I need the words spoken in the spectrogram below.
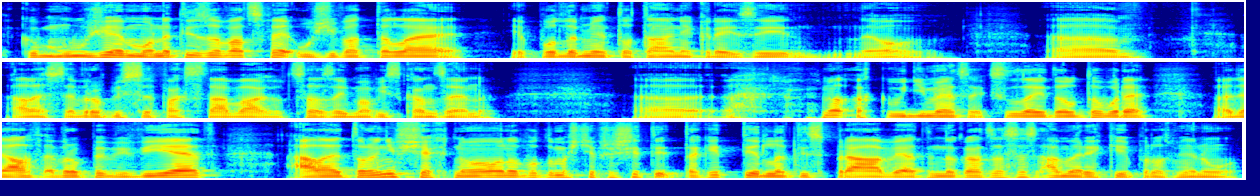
jako může monetizovat své uživatele, je podle mě totálně crazy. Jo? Uh, ale z Evropy se fakt stává docela zajímavý skanzen. Uh, no a uvidíme, jak se tady tohle bude dál v Evropě vyvíjet, ale to není všechno, no potom ještě přišly ty, taky tyhle ty zprávy a tentokrát zase z Ameriky pro změnu.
